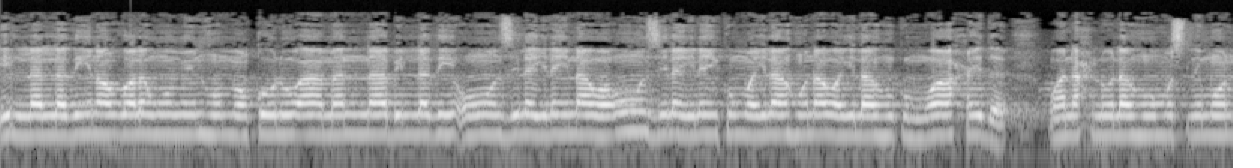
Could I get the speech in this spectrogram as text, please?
إلا الذين ظلموا منهم وقولوا آمنا بالذي أنزل إلينا وأنزل إليكم وإلهنا وإلهكم واحد ونحن له مسلمون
